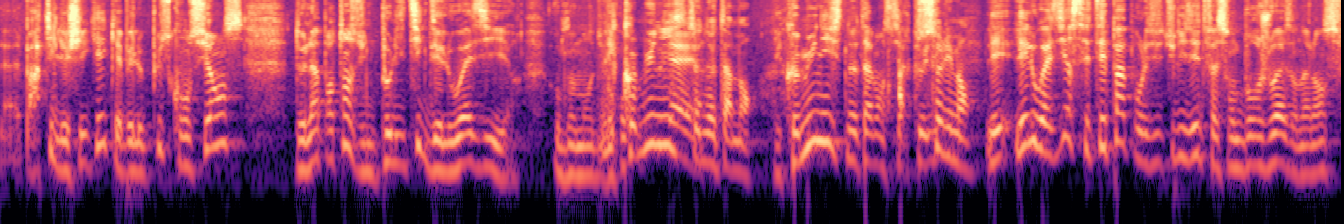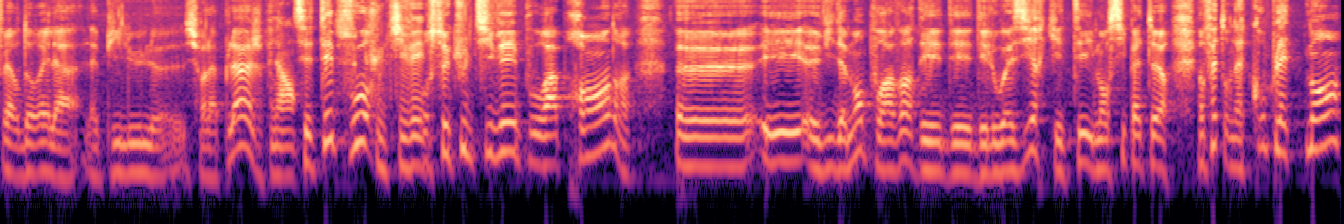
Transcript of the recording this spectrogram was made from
la partie de l'échiquier qui avait le plus conscience de l'importance d'une politique des loisirs au moment du les communistes notamment. Les communistes notamment. Absolument. les, les, loisirs, c'était pas pour les utiliser de façon bourgeoise en allant se faire dorer la, pilule euh, sur la plage. C'était pour, cultiver. pour se cultiver, pour apprendre et évidemment pour avoir des, des, loisirs qui étaient émancipateurs. En fait, on a complètement.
